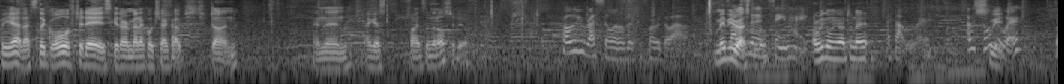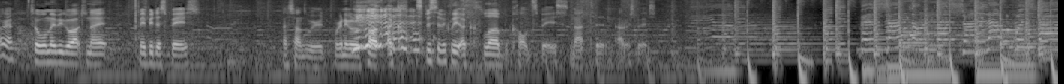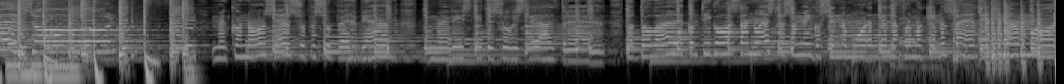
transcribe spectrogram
but yeah, that's the goal of today: is get our medical checkups done, and then I guess find something else to do. Probably rest a little bit before we go out. Maybe that rest. was an insane hike. Are we going out tonight? I thought we were. I was told we were. Okay, so we'll maybe go out tonight, maybe to space. That sounds weird. We're gonna go to a club, a specifically a club called Space, not to outer space. Conoces súper, súper bien. Tú me viste y te subiste al tren. Todo vale contigo, hasta nuestros amigos se enamoran de la forma que nos ven.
